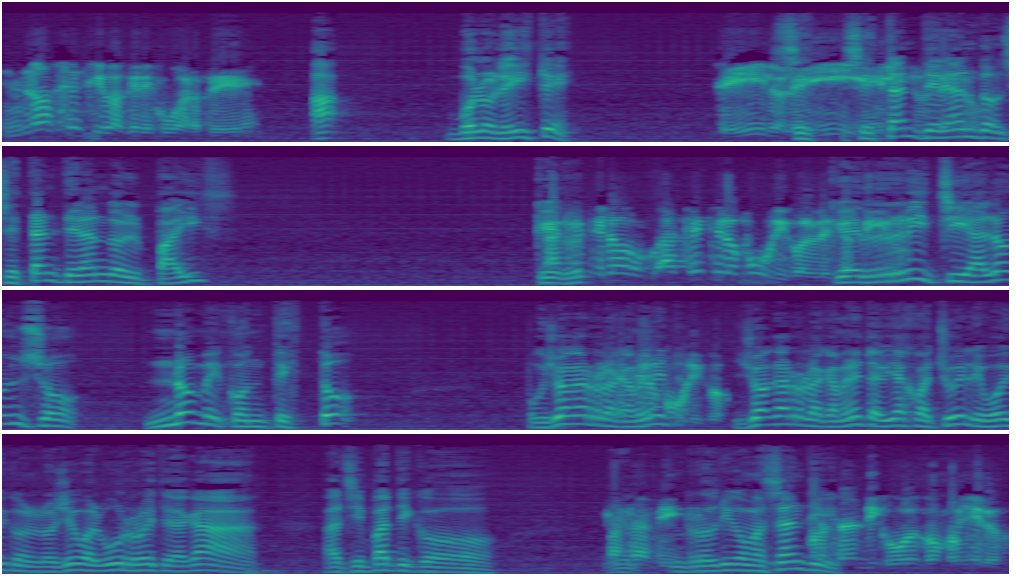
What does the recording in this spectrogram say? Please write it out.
No sé si va a querer jugarte, ¿eh? Ah, ¿vos lo leíste? Sí, lo se, leí. se está enterando, se está enterando el país que, Hacéselo, hacéselo público el que. Richie Alonso no me contestó porque yo agarro la camioneta, público. yo agarro la camioneta, viajo a Chuele, voy con lo llevo al burro este de acá, al simpático Masanti. Rodrigo Massanti, Bastante buen compañero.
